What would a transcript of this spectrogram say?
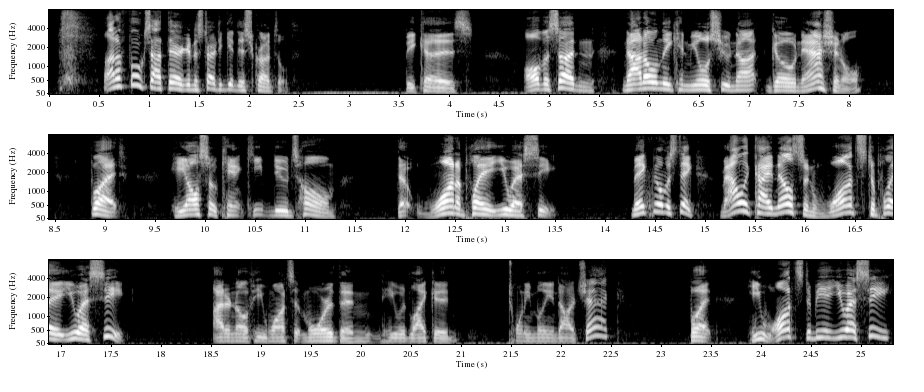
a lot of folks out there are going to start to get disgruntled. Because all of a sudden, not only can Muleshoe not go national, but he also can't keep dudes home that want to play at USC. Make no mistake, Malachi Nelson wants to play at USC. I don't know if he wants it more than he would like a $20 million check, but he wants to be at USC.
